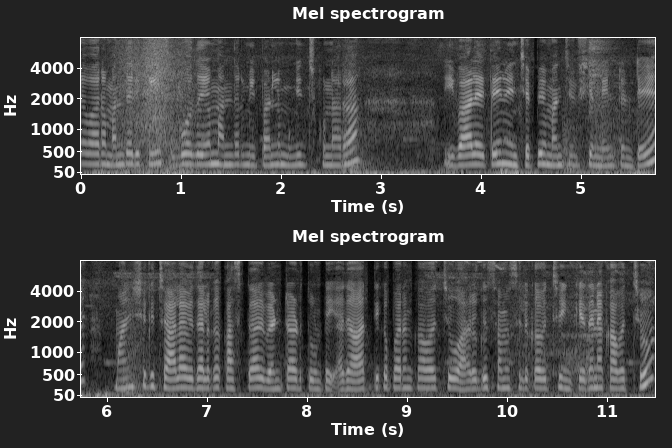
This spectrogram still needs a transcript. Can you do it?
మంగళవారం అందరికీ శుభోదయం. అందరు మీ పనులు ముగించుకున్నారా? ఇవాళైతే నేను చెప్పే మంచి విషయం ఏంటంటే మనిషికి చాలా విధాలుగా కష్టాలు వెంటాడుతూ ఉంటాయి. అది ఆర్థిక పరం కావచ్చు ఆరోగ్య సమస్యలు కావచ్చు ఇంకేదైనా కావచ్చు.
